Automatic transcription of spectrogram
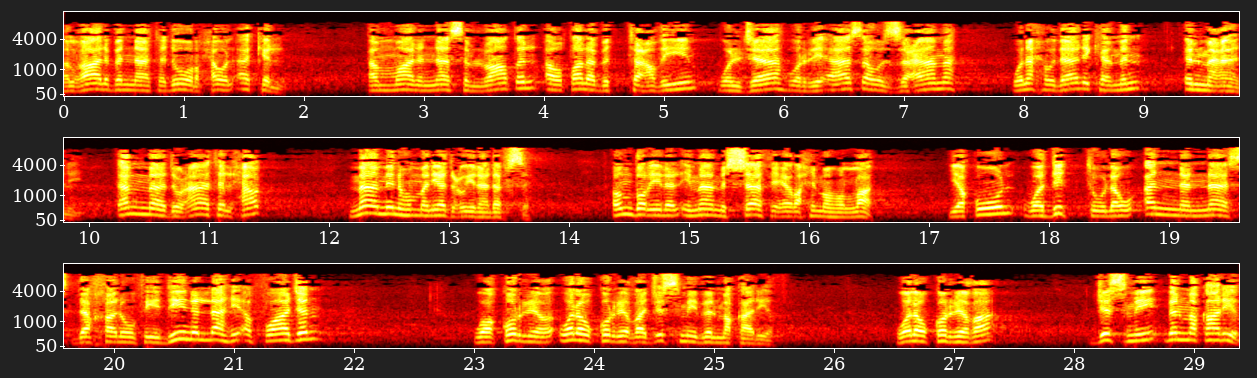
الغالب أنها تدور حول أكل أموال الناس بالباطل أو طلب التعظيم والجاه والرئاسة والزعامة ونحو ذلك من المعاني. أما دعاة الحق ما منهم من يدعو إلى نفسه. انظر إلى الإمام الشافعي رحمه الله يقول وددت لو أن الناس دخلوا في دين الله أفواجا ولو قرض جسمي بالمقاريض. ولو قرض جسمي بالمقاريض.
